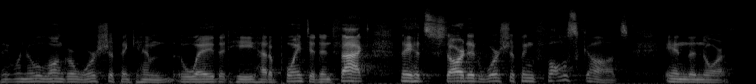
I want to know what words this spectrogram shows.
They were no longer worshiping him the way that he had appointed. In fact, they had started worshiping false gods in the north.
